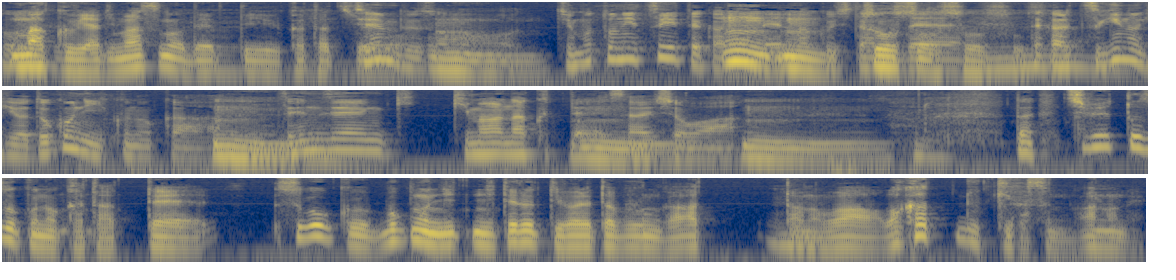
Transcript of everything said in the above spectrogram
うまくやりますのでっていう形を。全部その、うん。地元に着いてから連絡したので、だから次の日はどこに行くのか、うん。全然き決まらなくて、うん。最初は。うん。だチベット族の方って、すごく僕も似似てるって言われた部分があったのは、分かる気がするの。あのね、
